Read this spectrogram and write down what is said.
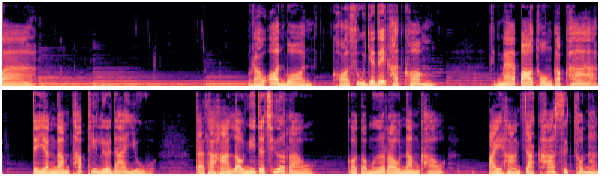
ว่า เราอ้อนวอนขอสูอย่าได้ขัดข้อง ถึงแม้ปอทงกับข้าจะยังนำทัพที่เหลือได้อยู่ แต่ทหารเหล่านี้จะเชื่อเรา ก็ต่อเมื่อเรานำเขาไปห่างจากข้าศึกเท่านั้น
